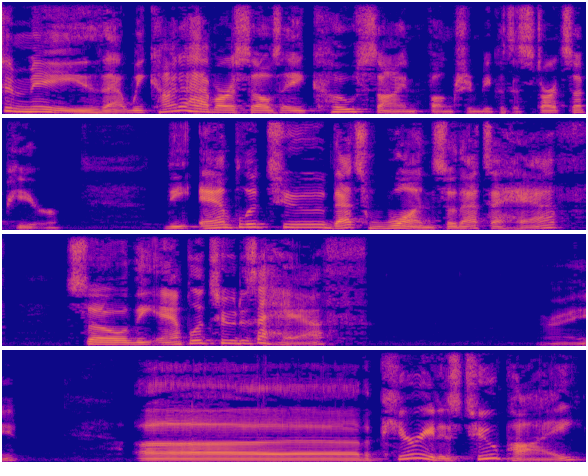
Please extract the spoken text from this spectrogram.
to me that we kind of have ourselves a cosine function because it starts up here. The amplitude, that's 1, so that's a half. So the amplitude is a half, right? Uh, the period is 2 pi.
